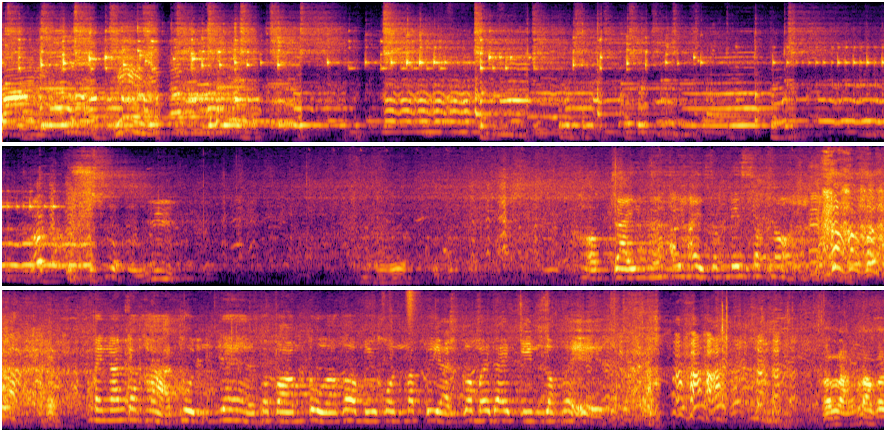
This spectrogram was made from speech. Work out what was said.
มาอีกที่หนึงครับขอบใจนะที่ให้สักนิดสักหน่อย ไม่งั้นก็ขาดทุนแย่พอปลอมตัวก็มีคนมาเปลี่ยนก็ไม่ได้กินหรอกพระเอก ข้างหลังเราก็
